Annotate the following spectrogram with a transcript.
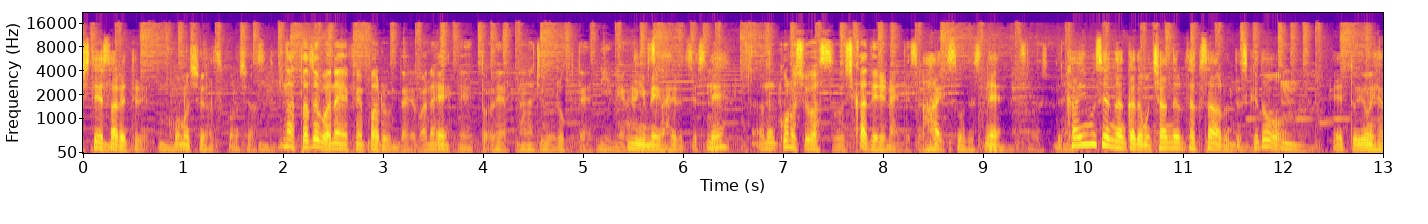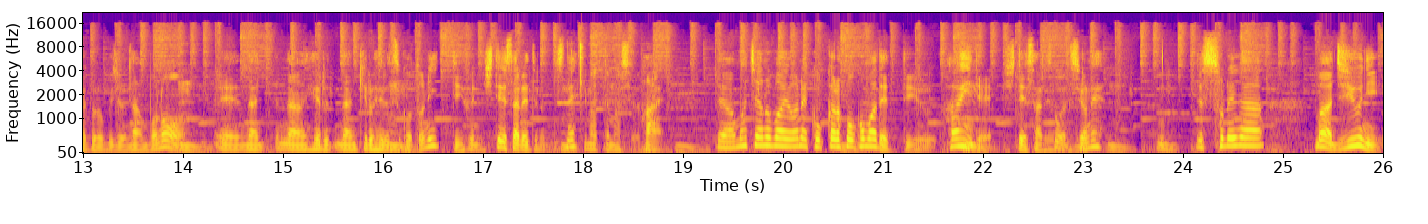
定されてる、うん。この周波数この周波数、な例えばね、FM パルーンであればね、ええ。ーっとね、76.2メガ2メガヘルツですね。あのこの周波数しか出れないんですよね。はいそうですね。簡易無線なんかでもチャンネルたくさんあるんですけど、うん。えっと460何歩の、うん。えー何何ヘル何キロヘルツごとにっていうふうに指定されてるんですね。うん。決まってますよね。はい。うん。でアマチュアの場合はねここからここまでっていう範囲で指定されるんですよね。でそれがまあ自由に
